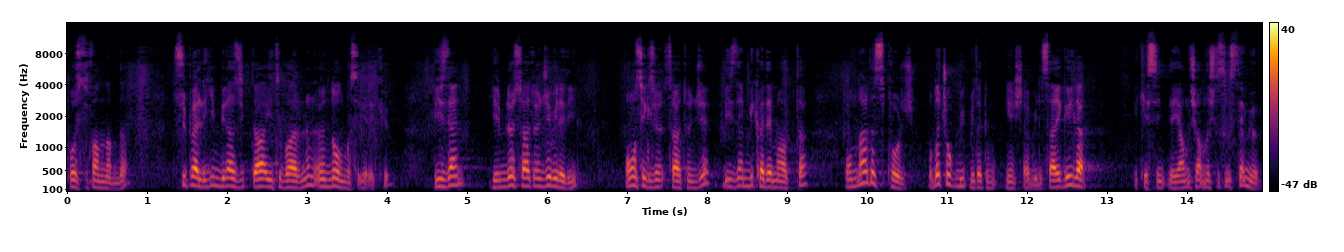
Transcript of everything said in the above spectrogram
pozitif anlamda Süper Lig'in birazcık daha itibarının önde olması gerekiyor. Bizden 24 saat önce bile değil 18 saat önce bizden bir kademe altta onlar da sporcu. O da çok büyük bir takım Gençler Birliği. Saygıyla kesinlikle yanlış anlaşılsın istemiyorum.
